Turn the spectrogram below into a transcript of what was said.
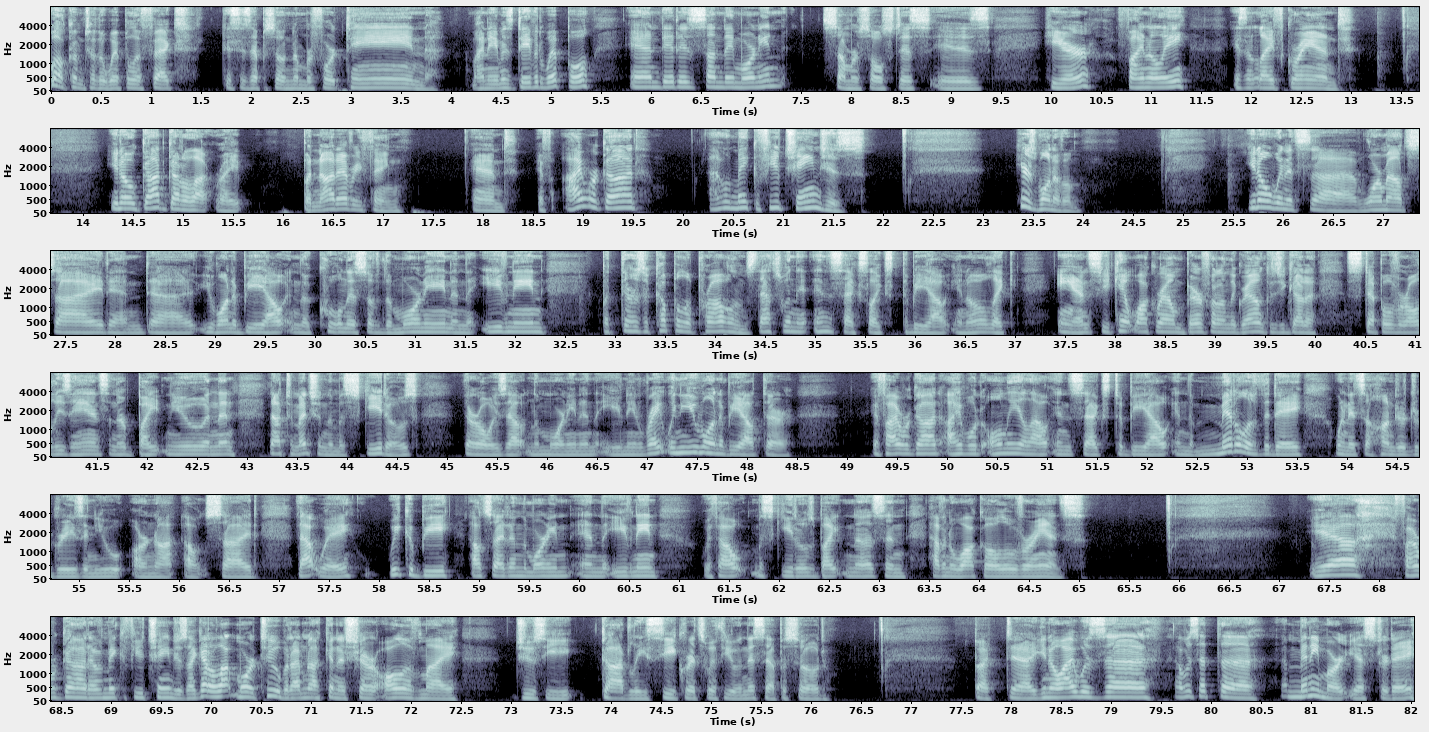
Welcome to the Whipple Effect. This is episode number 14. My name is David Whipple, and it is Sunday morning. Summer solstice is here. Finally, isn't life grand? You know, God got a lot right, but not everything. And if I were God, I would make a few changes. Here's one of them. You know, when it's uh, warm outside and uh, you want to be out in the coolness of the morning and the evening, but there's a couple of problems. That's when the insects likes to be out, you know, like ants. You can't walk around barefoot on the ground because you got to step over all these ants and they're biting you. And then, not to mention the mosquitoes, they're always out in the morning and the evening, right when you want to be out there. If I were God, I would only allow insects to be out in the middle of the day when it's 100 degrees and you are not outside. That way, we could be outside in the morning and the evening without mosquitoes biting us and having to walk all over ants. Yeah, if I were God, I would make a few changes. I got a lot more too, but I'm not going to share all of my juicy, godly secrets with you in this episode. But uh, you know, I was uh, I was at the mini mart yesterday,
